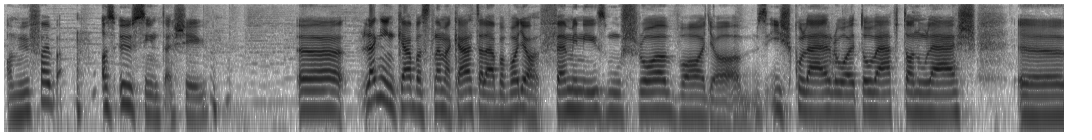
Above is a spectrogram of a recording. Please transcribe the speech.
a műfajban, az őszinteség. Ö, leginkább a szlemek általában vagy a feminizmusról, vagy az iskoláról, tovább tanulás, ö,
